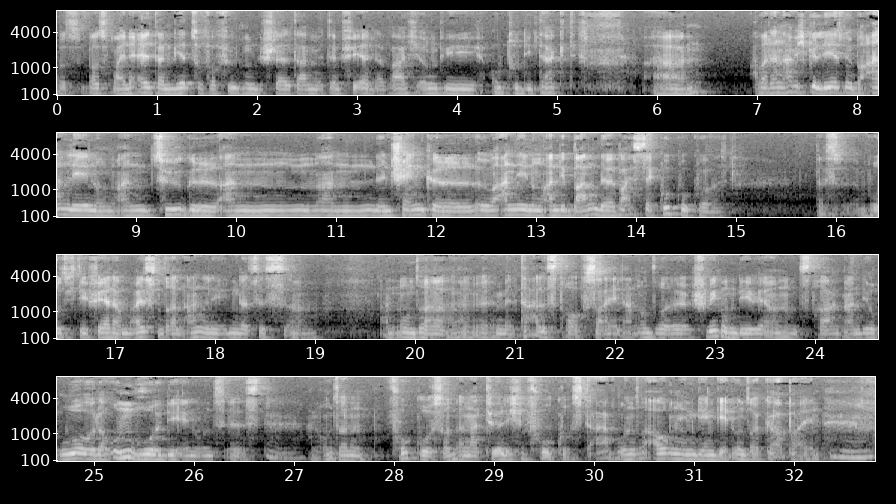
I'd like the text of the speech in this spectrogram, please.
Was, was meine Eltern mir zur Verfügung gestellt haben mit den Pferden, da war ich irgendwie Autodidakt. Aber dann habe ich gelesen über Anlehnung an Zügel, an, an den Schenkel, über Anlehnung an die Bande, weiß der Kuckuck was. Das, wo sich die Pferde am meisten dran anlehnen, das ist äh, an unser äh, mentales Draufsein, an unsere Schwingung, die wir an uns tragen, an die Ruhe oder Unruhe, die in uns ist, mhm. an unseren Fokus, unseren natürlichen Fokus. Da, wo unsere Augen hingehen, geht unser Körper hin. Mhm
